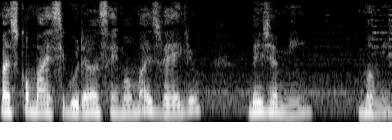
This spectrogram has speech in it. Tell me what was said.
mas com mais segurança, irmão mais velho, Benjamin Mamin.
